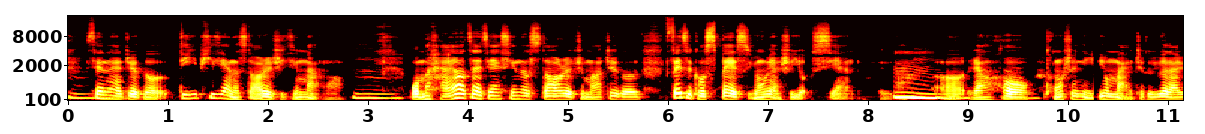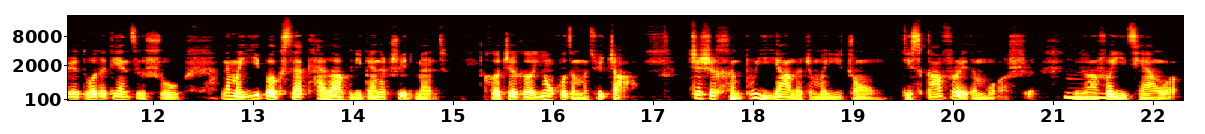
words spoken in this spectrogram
嗯现在这个第一批建的 storage 已经满了，嗯我们还要再建新的 storage 吗？这个 physical space 永远是有限的，对吧？嗯呃，然后同时你又买这个越来越多的电子书，那么 ebooks 在 catalog 里边的 treatment 和这个用户怎么去找，这是很不一样的这么一种 discovery 的模式。你比方说，以前我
